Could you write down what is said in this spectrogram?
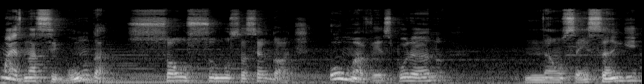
Mas na segunda, só o sumo sacerdote, uma vez por ano, não sem sangue,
